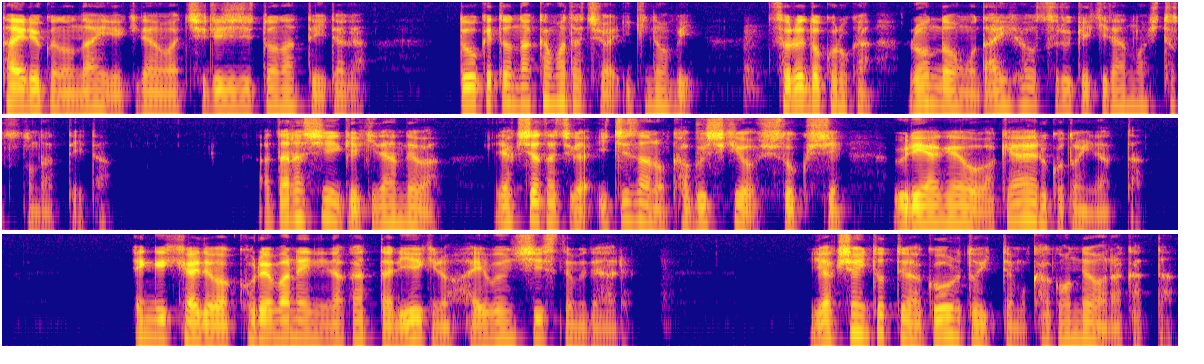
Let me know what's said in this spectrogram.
体力のない劇団は散り散りとなっていたが、道家と仲間たちは生き延び、それどころかロンドンを代表する劇団の一つとなっていた。新しい劇団では役者たちが一座の株式を取得し、売り上げを分け合えることになった。演劇界ではこれまでになかった利益の配分システムである。役者にとってはゴールと言っても過言ではなかった。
